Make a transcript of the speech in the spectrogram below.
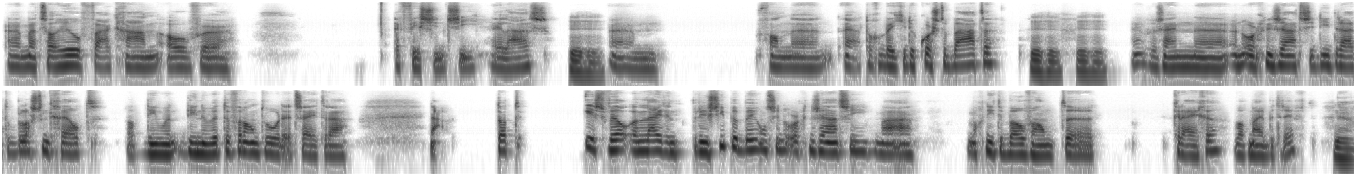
maar het zal heel vaak gaan over efficiëntie, helaas. Mm -hmm. um, van uh, ja, toch een beetje de kostenbaten. Mm -hmm. Mm -hmm. We zijn uh, een organisatie die draait op belastinggeld. Dat dienen we, dienen we te verantwoorden, et cetera. Nou, dat is wel een leidend principe bij ons in de organisatie, maar mag niet de bovenhand krijgen, wat mij betreft. Ja.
